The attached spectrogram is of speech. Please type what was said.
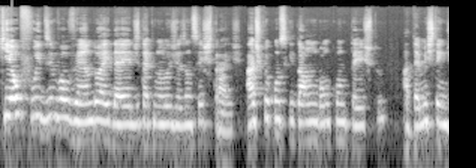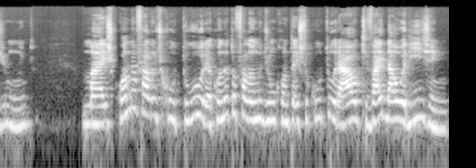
que eu fui desenvolvendo a ideia de tecnologias ancestrais. Acho que eu consegui dar um bom contexto, até me estendi muito, mas quando eu falo de cultura, quando eu estou falando de um contexto cultural que vai dar origem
